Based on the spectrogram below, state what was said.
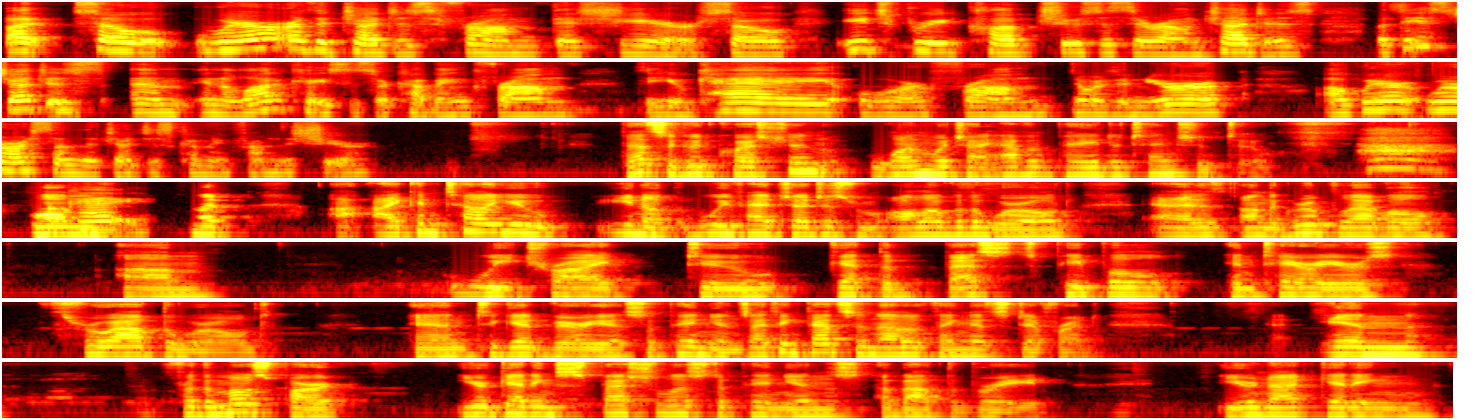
but so, where are the judges from this year? So, each breed club chooses their own judges, but these judges, um, in a lot of cases, are coming from the UK or from Northern Europe. Uh, where where are some of the judges coming from this year? That's a good question, one which I haven't paid attention to. okay. Um, but I can tell you, you know, we've had judges from all over the world. As on the group level, um, we try to get the best people in terriers throughout the world and to get various opinions. I think that's another thing that's different. In for the most part, you're getting specialist opinions about the breed. You're not getting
